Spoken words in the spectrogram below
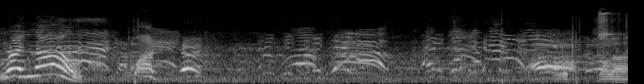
right now. What? Ils sont là.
